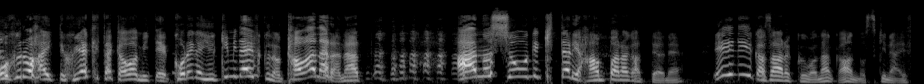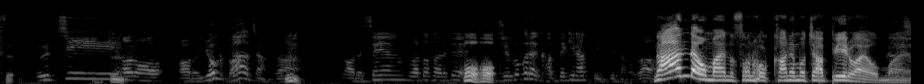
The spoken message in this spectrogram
お風呂入ってふやけた皮見てこれが雪見大福の皮ならな。あの衝撃ったり半端なかったよね。AD 笠原君は何かあんの好きなアイス。うち、うん。あのあのよくばあちゃんが、うん。あれ1000円渡されてほうほう。10個ぐらい買ってきなって言ってたのが。なんだよお前のその金持ちアピールはよお前よ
